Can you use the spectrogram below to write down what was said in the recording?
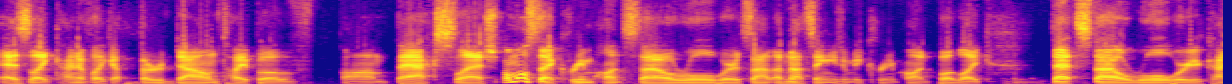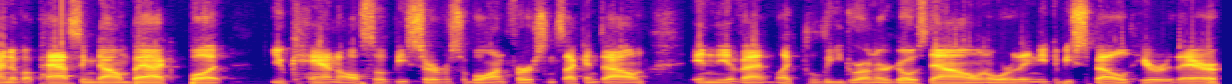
as like kind of like a third down type of um, backslash, almost that Kareem Hunt style role where it's not. I'm not saying he's gonna be Kareem Hunt, but like that style role where you're kind of a passing down back, but you can also be serviceable on first and second down in the event like the lead runner goes down or they need to be spelled here or there.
